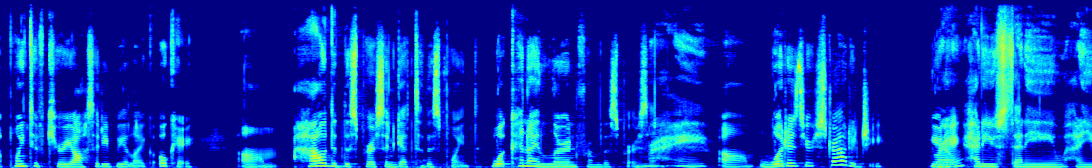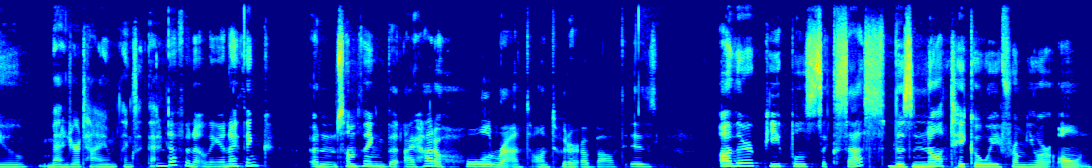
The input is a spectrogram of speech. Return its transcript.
a point of curiosity be like, okay, um, how did this person get to this point? What can I learn from this person? Right. Um, what is your strategy? You right. know? How do you study? How do you manage your time? Things like that. Definitely. And I think and something that I had a whole rant on Twitter about is other people's success does not take away from your own.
